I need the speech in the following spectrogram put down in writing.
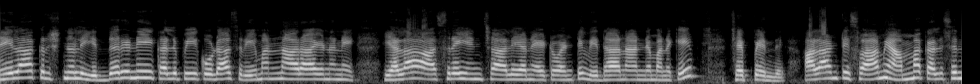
నీలాకృష్ణులు ఇద్దరినీ కలిపి కూడా శ్రీమన్నారాయణని ఎలా ఆశ్రయించాలి అనేటువంటి విధానాన్ని మనకి చెప్పింది. అలాంటి స్వామి అమ్మ కలిసిన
